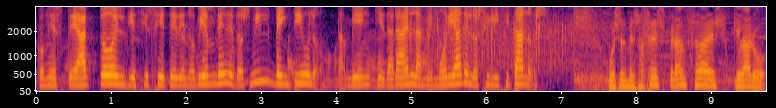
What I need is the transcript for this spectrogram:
Con este acto, el 17 de noviembre de 2021, también quedará en la memoria de los ilicitanos. Pues el mensaje de esperanza es claro.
